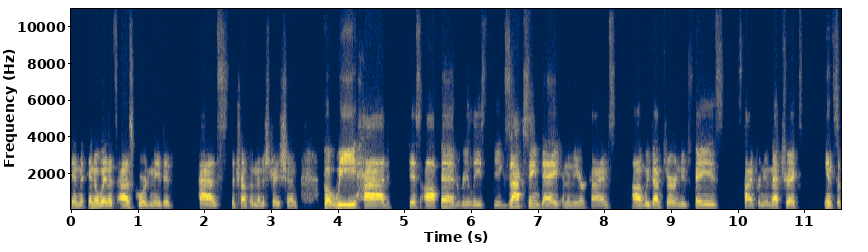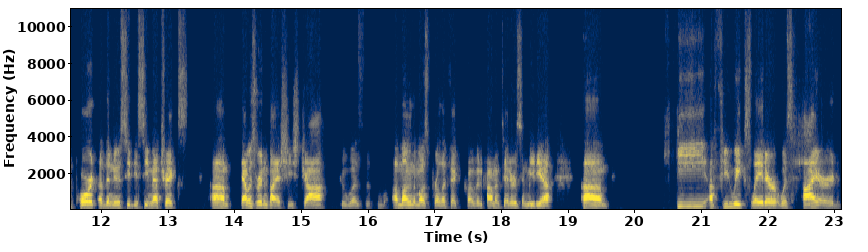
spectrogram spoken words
in, in a way that's as coordinated as the Trump administration. But we had this op-ed released the exact same day in the New York Times. Um, we've entered a new phase, it's time for new metrics in support of the new CDC metrics. Um, that was written by Ashish Jha, who was among the most prolific COVID commentators in media. Um, he, a few weeks later, was hired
